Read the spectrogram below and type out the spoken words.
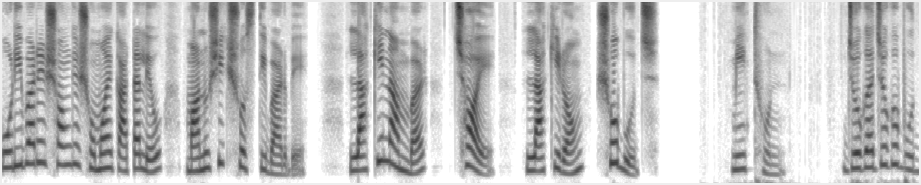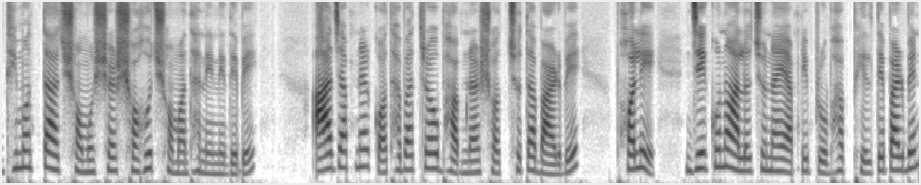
পরিবারের সঙ্গে সময় কাটালেও মানসিক স্বস্তি বাড়বে। লাকি নাম্বার ছয়, লাকি রং সবুজ। মিথুন, যোগাযোগ ও বুদ্ধিমত্তা আজ সমস্যার সহজ সমাধান এনে দেবে। আজ আপনার কথাবার্তা ও ভাবনার স্বচ্ছতা বাড়বে ফলে যে কোনো আলোচনায় আপনি প্রভাব ফেলতে পারবেন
